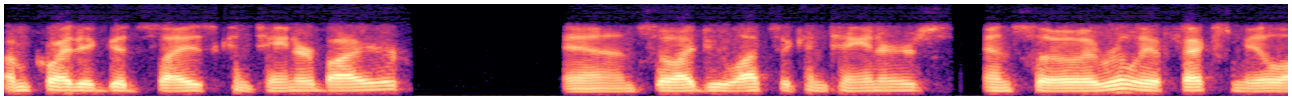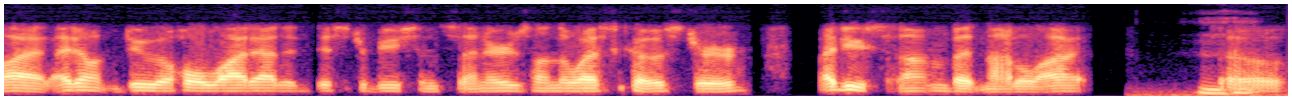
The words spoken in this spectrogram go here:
I'm quite a good sized container buyer, and so I do lots of containers, and so it really affects me a lot. I don't do a whole lot out of distribution centers on the West Coast, or I do some, but not a lot. Mm-hmm. So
